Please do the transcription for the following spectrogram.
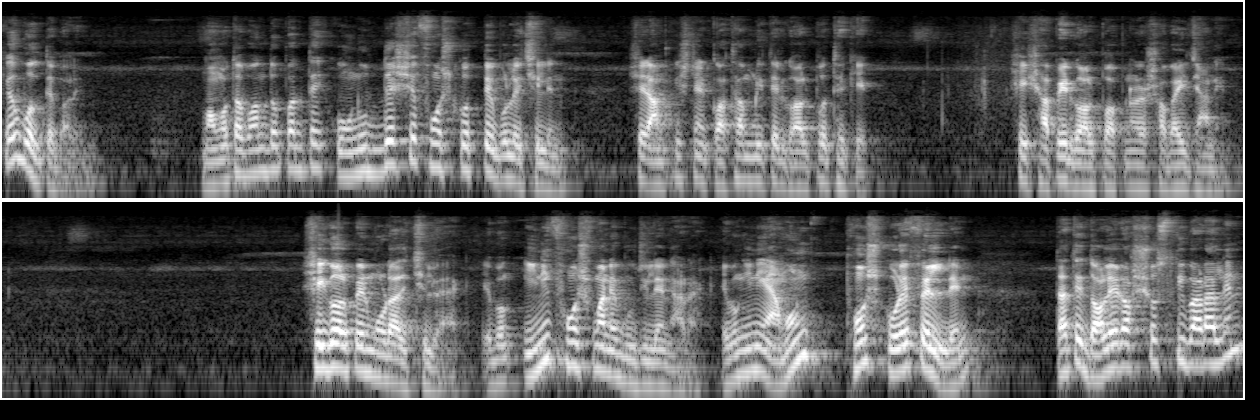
কেউ বলতে পারেন। মমতা বন্দ্যোপাধ্যায় কোন উদ্দেশ্যে ফোঁস করতে বলেছিলেন, সে রামকৃষ্ণের কথামৃতের গল্প থেকে। সেই সাপের গল্প আপনারা সবাই জানেন। সেই গল্পের মোরাল ছিল এক এবং ইনি ফোঁস মানে বুঝলেন আর এক এবং ইনি এমন ফোঁস করে ফেললেন তাতে দলের অস্বস্তি বাড়ালেন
